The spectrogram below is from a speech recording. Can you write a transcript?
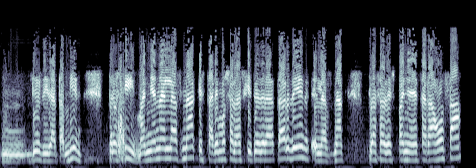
mm, Dios dirá también. Pero sí, mañana en la FNAC estaremos a las 7 de la tarde, en la FNAC Plaza de España de Zaragoza,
